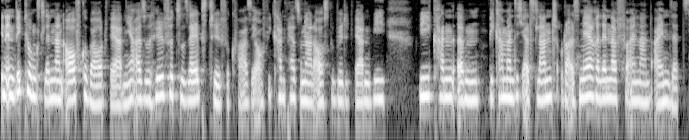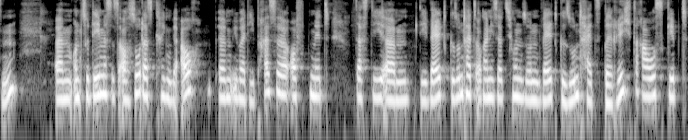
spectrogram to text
in Entwicklungsländern aufgebaut werden. Ja, also Hilfe zur Selbsthilfe quasi auch. Wie kann Personal ausgebildet werden? Wie wie kann ähm, wie kann man sich als Land oder als mehrere Länder für ein Land einsetzen? Ähm, und zudem ist es auch so, das kriegen wir auch ähm, über die Presse oft mit, dass die, ähm, die Weltgesundheitsorganisation so einen Weltgesundheitsbericht rausgibt,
